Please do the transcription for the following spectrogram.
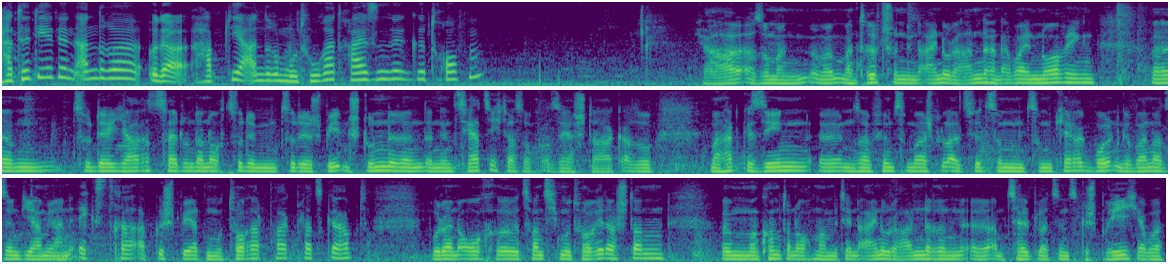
Hattet ihr denn andere oder habt ihr andere Motorradreisende getroffen? Ja, also man, man, man, trifft schon den einen oder anderen, aber in Norwegen ähm, zu der Jahreszeit und dann auch zu, dem, zu der späten Stunde, dann, dann entzerrt sich das auch sehr stark. Also man hat gesehen äh, in unserem Film zum Beispiel, als wir zum, zum Kerakbolten gewandert sind, die haben ja einen extra abgesperrten Motorradparkplatz gehabt, wo dann auch äh, 20 Motorräder standen. Ähm, man kommt dann auch mal mit den einen oder anderen äh, am Zeltplatz ins Gespräch, aber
